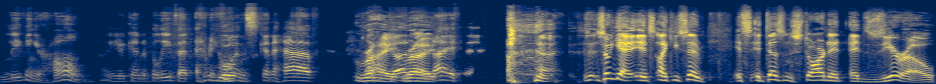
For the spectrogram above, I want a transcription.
leaving your home. You're going to believe that Well, everyone's going to have a right, right. so yeah, it's like you said, it's it doesn't start at, at zero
